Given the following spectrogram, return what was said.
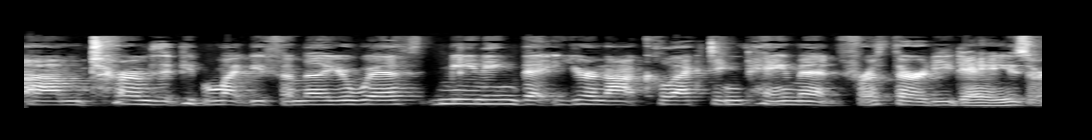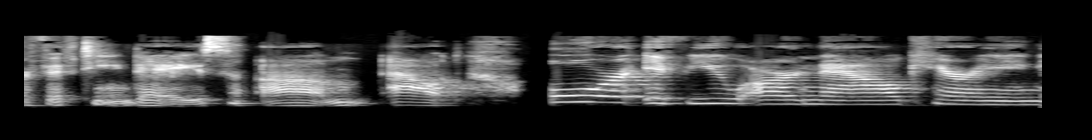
um, terms that people might be familiar with meaning that you're not collecting payment for 30 days or 15 days um, out or if you are now carrying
